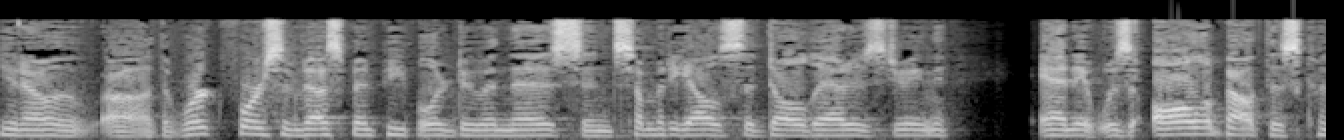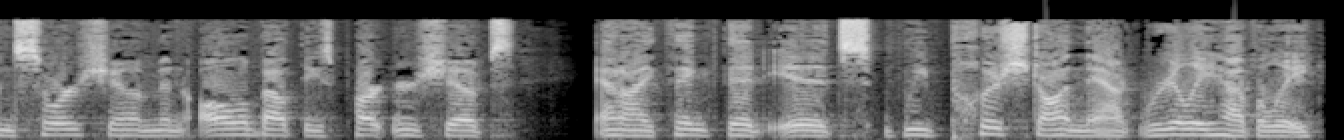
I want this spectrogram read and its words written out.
you know uh, the workforce investment people are doing this, and somebody else, adult ed, is doing. This. And it was all about this consortium and all about these partnerships. And I think that it's we pushed on that really heavily.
